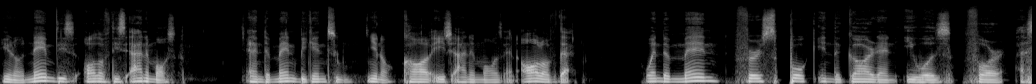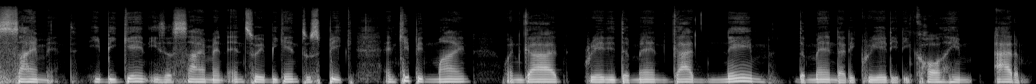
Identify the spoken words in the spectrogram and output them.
you know, name these all of these animals. And the man began to, you know, call each animals and all of that. When the man first spoke in the garden, it was for assignment. He began his assignment, and so he began to speak. And keep in mind, when God created the man, God named the man that he created. He called him Adam.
